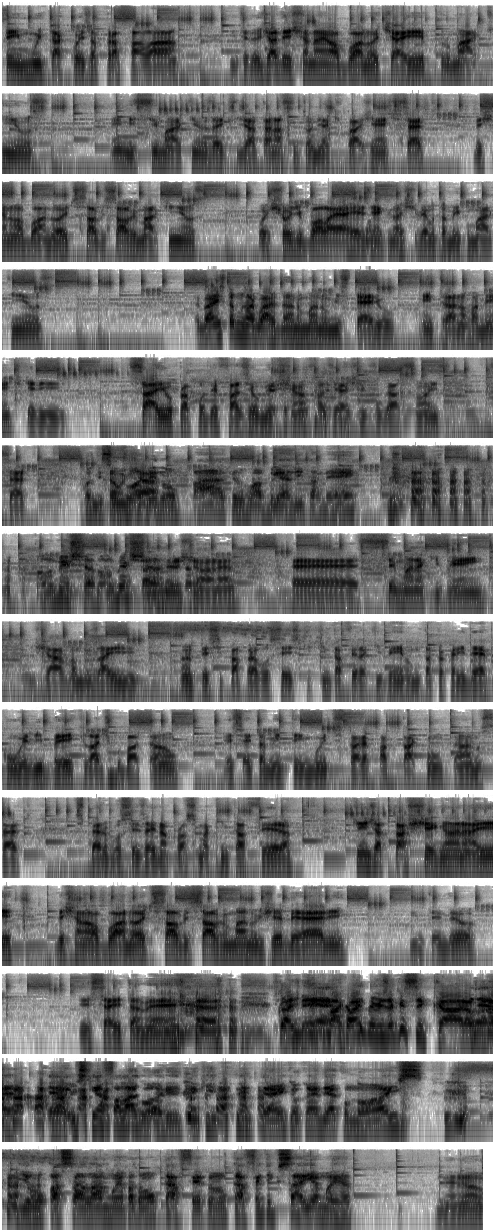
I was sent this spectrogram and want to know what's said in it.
tem muita coisa para falar, entendeu? Já deixando aí uma boa noite aí pro Marquinhos, MC Marquinhos aí que já tá na sintonia aqui com a gente, certo? Deixando uma boa noite, salve, salve Marquinhos. Foi show de bola aí a resenha que nós tivemos também com o Marquinhos. Agora estamos aguardando o Mano Mistério entrar novamente, que ele saiu para poder fazer o merchan, fazer as divulgações, certo? Quando então, isso eu já... ali no pátio, eu vou abrir ali também. tô no merchan, tô no merchan. Tá no merchan, né? É, semana que vem, já vamos aí antecipar para vocês que quinta-feira que vem vamos estar tá trocando ideia com o Eli Break lá de Cubatão. Esse aí também tem muita história para estar tá contando, certo? Espero vocês aí na próxima quinta-feira. Quem já tá chegando aí, deixando uma boa noite. Salve, salve, mano GBL. Entendeu? Esse aí também. a gente tem que marcar uma entrevista com esse cara. É, é isso que eu ia falar agora. Ele tem que ter aí trocar ideia com nós. E eu vou passar lá amanhã para tomar um café. Pelo menos um café tem que sair amanhã. Não é não,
